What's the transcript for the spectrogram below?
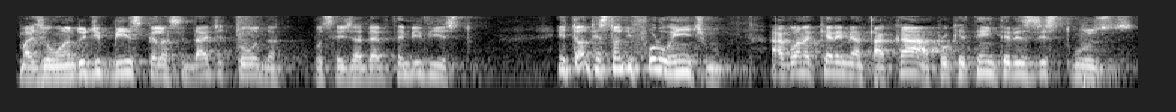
Mas eu ando de bis pela cidade toda. Vocês já devem ter me visto. Então é questão de foro íntimo. Agora querem me atacar porque tem interesses extrusos.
